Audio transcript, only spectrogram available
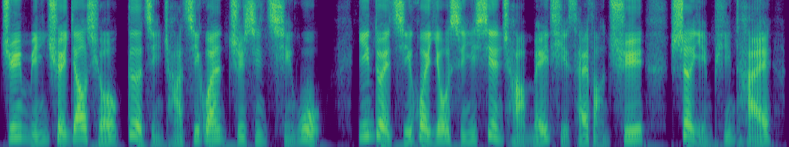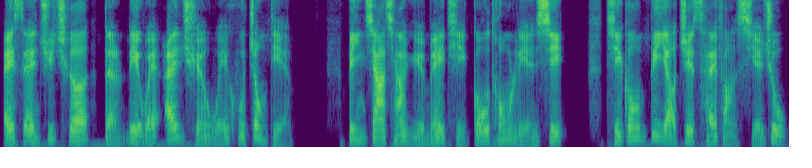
均明确要求各警察机关执行勤务，应对集会游行现场媒体采访区、摄影平台、SNG 车等列为安全维护重点，并加强与媒体沟通联系。提供必要之采访协助，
